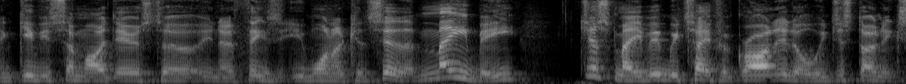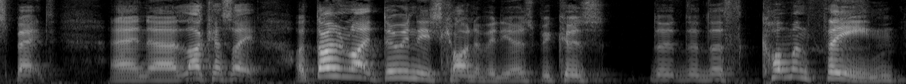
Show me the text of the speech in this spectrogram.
and give you some ideas to, you know, things that you want to consider that maybe, just maybe, we take for granted or we just don't expect. And uh, like I say, I don't like doing these kind of videos because the, the, the common theme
